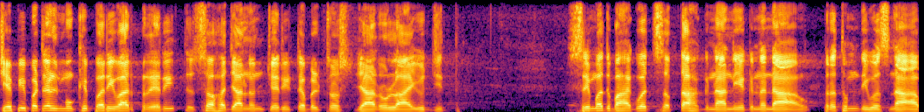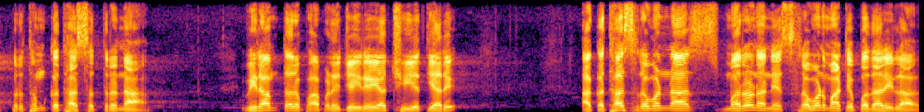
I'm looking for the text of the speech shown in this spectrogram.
જેપી પટેલ મુખી પરિવાર પ્રેરિત સહજાનંદ ચેરિટેબલ ટ્રસ્ટ જારોલા આયોજિત શ્રીમદ ભાગવત સપ્તાહ જ્ઞાન યજ્ઞના પ્રથમ દિવસના પ્રથમ કથા સત્રના વિરામ તરફ આપણે જઈ રહ્યા છીએ ત્યારે આ કથા શ્રવણના સ્મરણ અને શ્રવણ માટે પધારેલા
